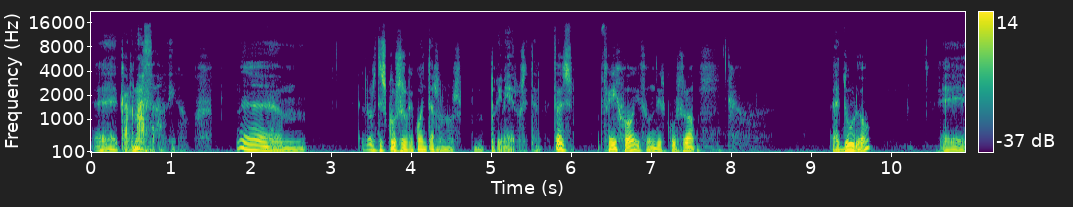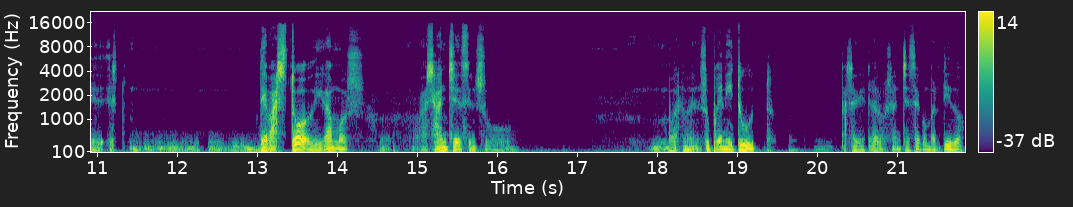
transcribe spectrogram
Eh, carnaza, digo. Eh, los discursos que cuentan son los primeros y tal. Entonces, Feijo hizo un discurso eh, duro, devastó, digamos, a Sánchez en su bueno, en su plenitud. Pasa que, claro, Sánchez se ha convertido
